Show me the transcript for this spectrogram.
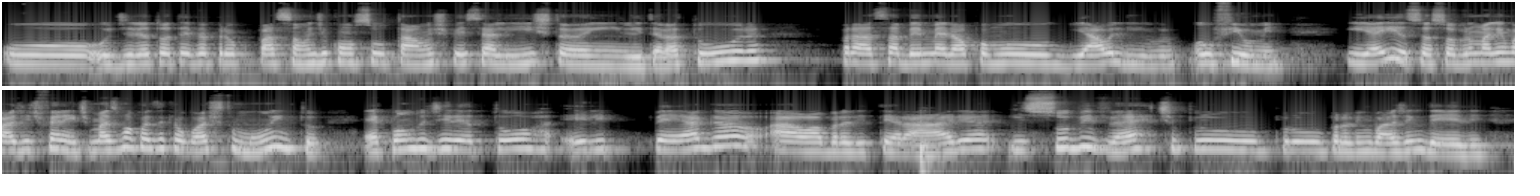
o, o diretor teve a preocupação de consultar um especialista em literatura para saber melhor como guiar o livro, o filme. E é isso, é sobre uma linguagem diferente. Mas uma coisa que eu gosto muito é quando o diretor ele pega a obra literária e subverte para a linguagem dele.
